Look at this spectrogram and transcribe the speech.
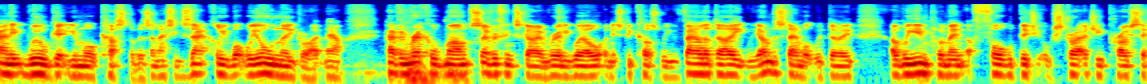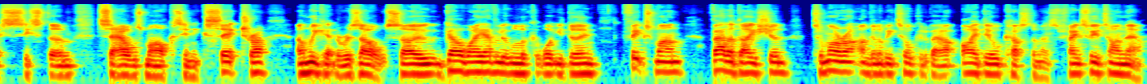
and it will get you more customers. And that's exactly what we all need right now. Having record months, everything's going really well. And it's because we validate, we understand what we're doing, and we implement a full digital strategy process system, sales, marketing, etc. And we get the results. So go away, have a little look at what you're doing. Fix one, validation. Tomorrow, I'm going to be talking about ideal customers. Thanks for your time now.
